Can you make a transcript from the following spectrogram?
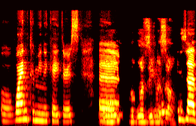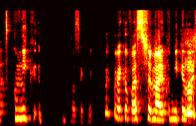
ou wine communicators. uma boa designação. Exato, comunica... Não sei como, como é que eu posso chamar comunicadores.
